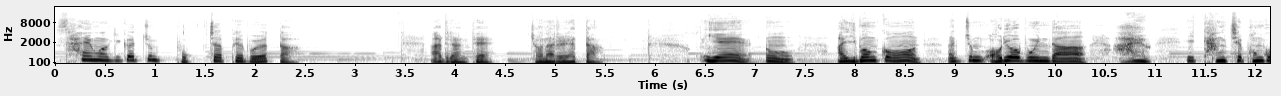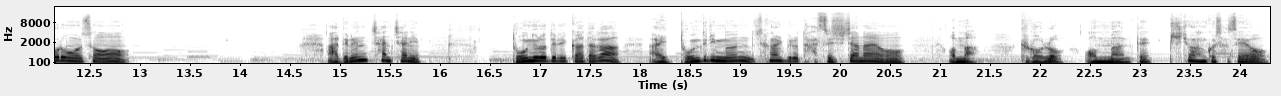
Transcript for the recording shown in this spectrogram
사용하기가 좀 복잡해 보였다. 아들한테 전화를 했다. 예, 어, 아, 이번 건 좀 어려워 보인다. 아유, 이 당체 번거로워서. 아들은 찬찬히 돈으로 드릴까 하다가, 아이, 돈 드리면 생활비로 다 쓰시잖아요. 엄마, 그걸로 엄마한테 필요한 거 사세요.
